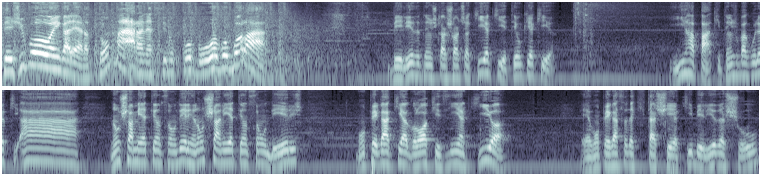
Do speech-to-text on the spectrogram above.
Seja boa, hein, galera. Tomara, né? Se não for boa, eu vou bolar. Beleza, tem uns caixotes aqui aqui. Tem o um que aqui? Ih, rapaz, aqui tem uns bagulho aqui. Ah, não chamei a atenção deles, não chamei a atenção deles. Vamos pegar aqui a Glockzinha aqui, ó. É, vamos pegar essa daqui que tá cheia aqui, beleza, show.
